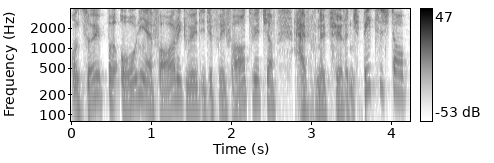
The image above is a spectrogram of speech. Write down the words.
Und so jemand ohne Erfahrung würde in der Privatwirtschaft einfach nicht für einen Spitzenjob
